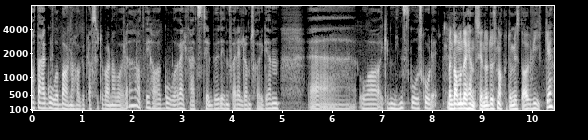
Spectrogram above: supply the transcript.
at det er gode barnehageplasser til barna våre. At vi har gode velferdstilbud innenfor eldreomsorgen. Eh, og ikke minst gode skoler. Men da må det hensynet du snakket om i stad, vike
